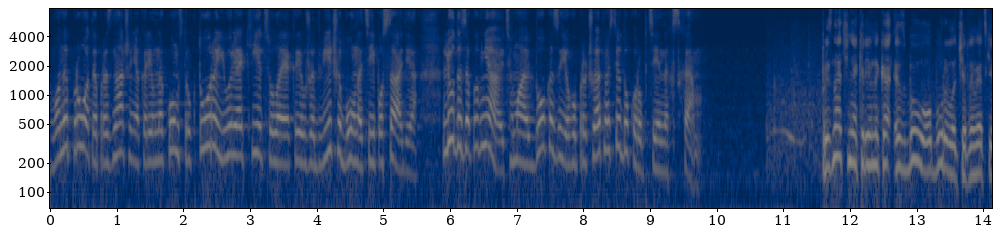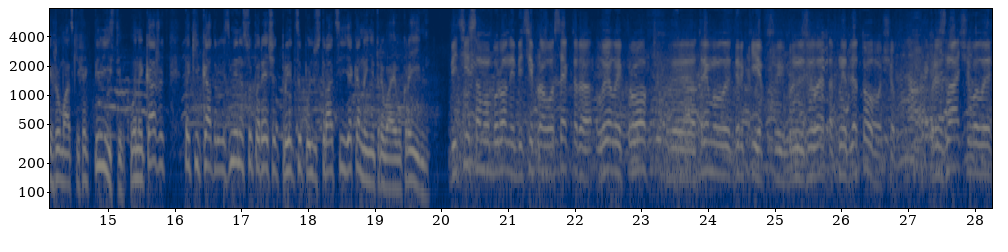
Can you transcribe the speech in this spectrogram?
Вони проти призначення керівником структури Юрія Кіцула, який вже двічі був на цій посаді. Люди запевняють, мають докази його причетності до корупційних схем. Призначення керівника СБУ обурило чернівецьких громадських активістів. Вони кажуть, такі кадрові зміни суперечать принципу люстрації, яка нині триває в Україні. Бійці самооборони, бійці правого сектора лили кров, е, отримували дірки в своїх бронежилетах не для того, щоб призначували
